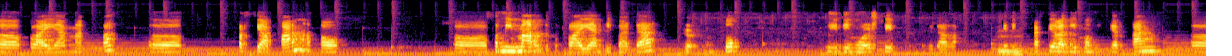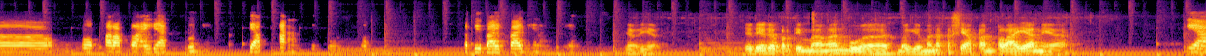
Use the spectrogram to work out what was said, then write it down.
uh, pelayanan apa uh, persiapan atau uh, seminar gitu pelayan ibadah yeah. untuk leading worship di dalam. Hmm. Jadi kita sih lagi memikirkan uh, untuk para pelayan itu disiapkan gitu untuk lebih baik lagi nanti. Ya, yeah, iya. Yeah. Jadi ada pertimbangan buat bagaimana kesiapan pelayan ya. Iya.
